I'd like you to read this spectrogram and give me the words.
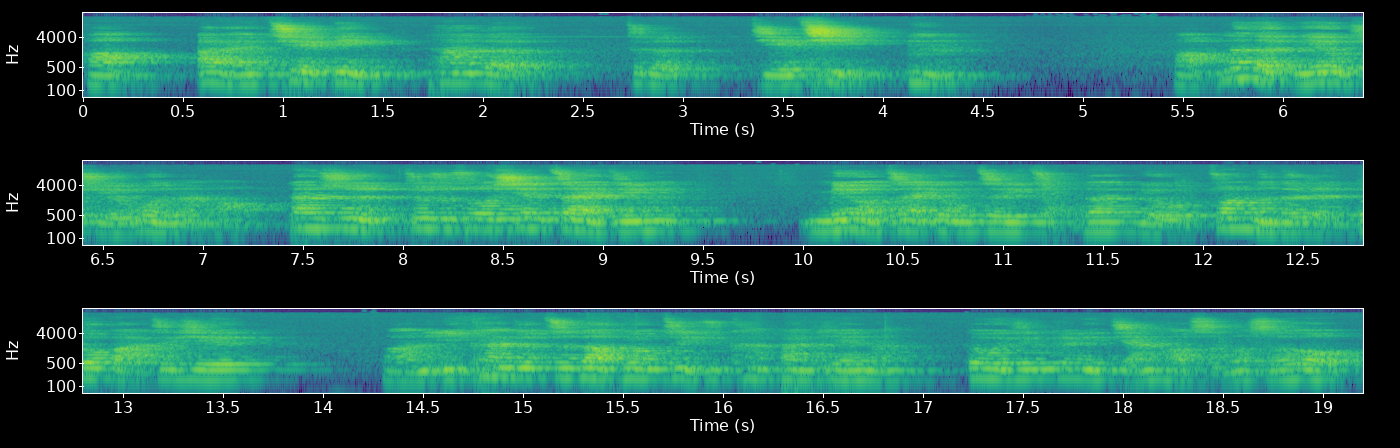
啊，啊来确定它的这个节气，嗯，啊，那个也有学问的哈。但是就是说现在已经没有再用这一种，那有专门的人都把这些，啊，你一看就知道，不用自己去看半天了，都已经跟你讲好什么时候。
